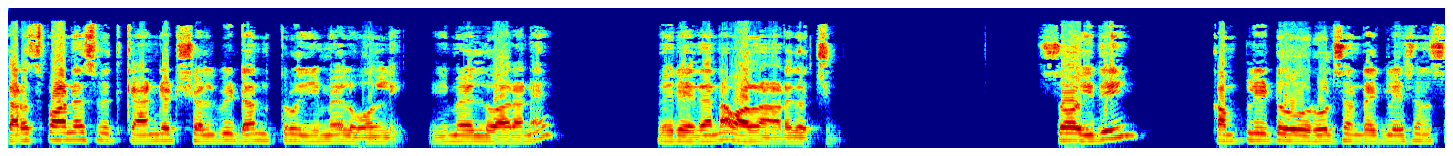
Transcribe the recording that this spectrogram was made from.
correspondence with candidate shall be done through email only email ద్వారానే మీరు ఏదైనా వాళ్ళని అడగచ్చు. సో ఇది కంప్లీట్ రూల్స్ అండ్ రెగ్యులేషన్స్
